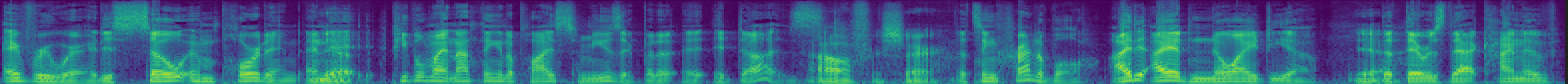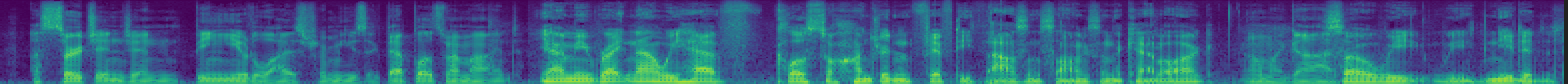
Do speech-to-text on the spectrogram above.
everywhere. It is so important, and it, people might not think it applies to music, but it, it, it does. Oh, for sure. That's incredible. I, I had no idea Yeah. that there was that kind of a search engine being utilized for music. That blows my mind. Yeah, I mean, right now we have close to 150,000 songs in the catalog. Oh my god. So we we needed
